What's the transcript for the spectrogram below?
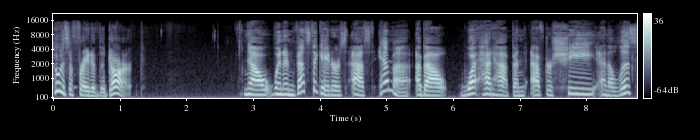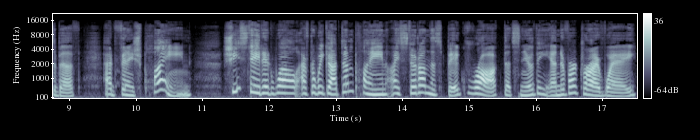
who is afraid of the dark. Now, when investigators asked Emma about what had happened after she and Elizabeth had finished playing, she stated, Well, after we got done playing, I stood on this big rock that's near the end of our driveway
